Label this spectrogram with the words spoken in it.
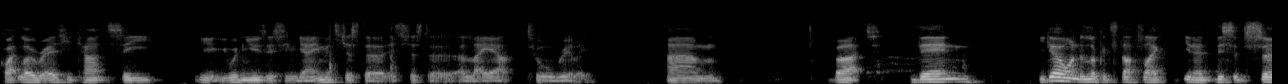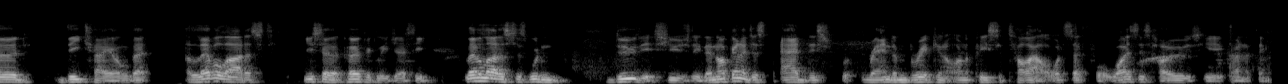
quite low res. You can't see. You, you wouldn't use this in game. It's just a it's just a, a layout tool really. Um, but then you go on to look at stuff like you know this absurd detail that a level artist, you said it perfectly, Jesse. Level artists just wouldn't do this usually. They're not going to just add this random brick in, on a piece of tile. What's that for? Why is this hose here, kind of thing?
